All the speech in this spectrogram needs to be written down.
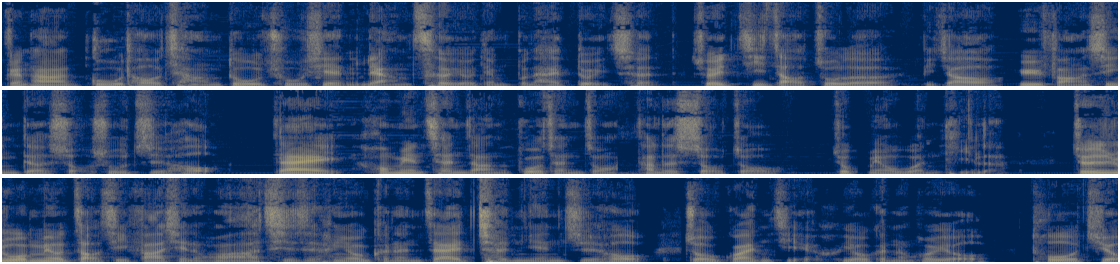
跟他骨头长度出现两侧有点不太对称，所以及早做了比较预防性的手术之后，在后面成长的过程中，他的手肘就没有问题了。就是如果没有早期发现的话，他其实很有可能在成年之后，肘关节有可能会有脱臼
